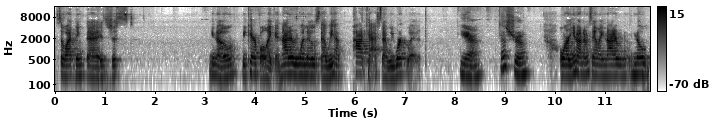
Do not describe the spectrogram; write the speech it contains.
so I think that it's just, you know, be careful. Like, not everyone knows that we have podcasts that we work with. Yeah, that's true. Or you know what I'm saying? Like, not everyone. No,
